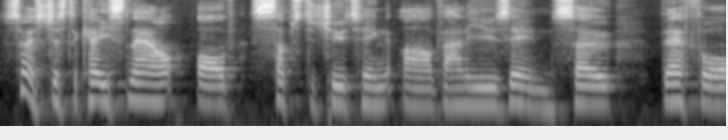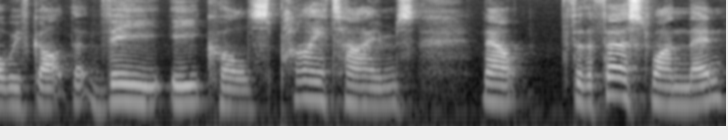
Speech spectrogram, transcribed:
So it's just a case now of substituting our values in. So therefore we've got that v equals pi times. Now for the first one then,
